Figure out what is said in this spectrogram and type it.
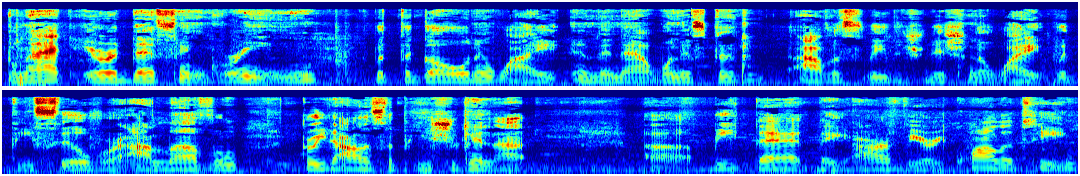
black iridescent green with the gold and white. And then that one is the obviously the traditional white with the silver. I love them. $3 a piece. You cannot uh, beat that. They are very quality.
